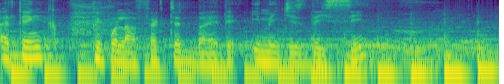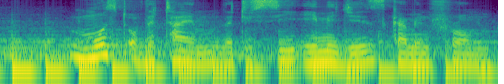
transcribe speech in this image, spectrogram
I think people are affected by the images they see. Most of the time that you see images coming from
